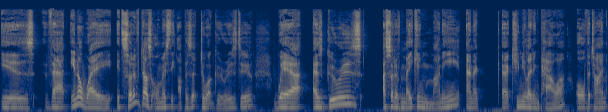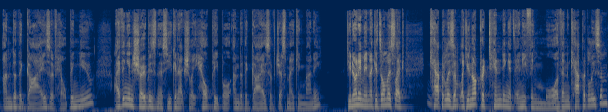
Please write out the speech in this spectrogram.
is that in a way it sort of does almost the opposite to what gurus do where as gurus are sort of making money and a, accumulating power all the time under the guise of helping you i think in show business you can actually help people under the guise of just making money do you know what i mean like it's almost like capitalism like you're not pretending it's anything more than capitalism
